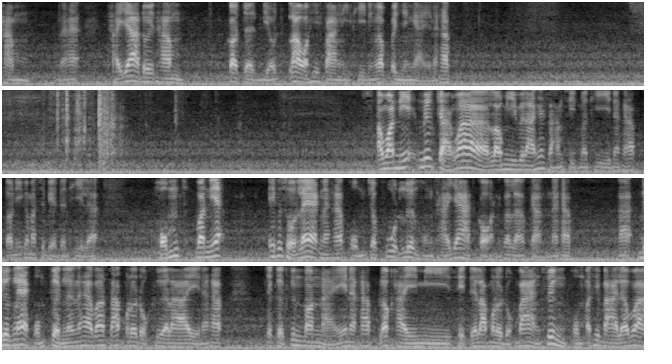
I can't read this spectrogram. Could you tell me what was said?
ธรรมนะฮะทายาทโดยธรรมก็จะเดี๋ยวเล่าให้ฟังอีกทีหนึงว่าเป็นยังไงนะครับ เอาวันนี้เนื่องจากว่าเรามีเวลาแค่30นาทีนะครับ ตอนนี้ก็มา 11 นาทีแล้ว ผมวันนี้เอพิโซดแรกนะครับ ผมจะพูดเรื่องของทายาทก่อนก็แล้วกันนะครับเรื่องแรกผมเกรินแล้วนะครับว่าทรัพย์มรดกคืออะไรนะครับ จะเกิดขึ้นตอนไหนนะครับ แล้วใครมีสิทธิ์ได้รับมรดกบ้าง ซึ่งผมอธิบายแล้วว่า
